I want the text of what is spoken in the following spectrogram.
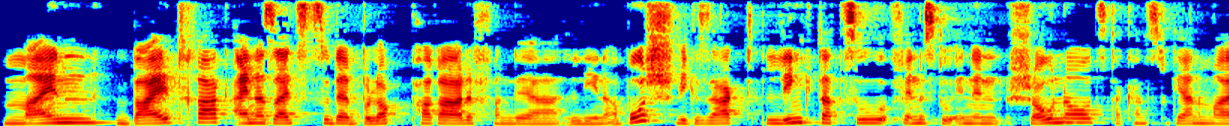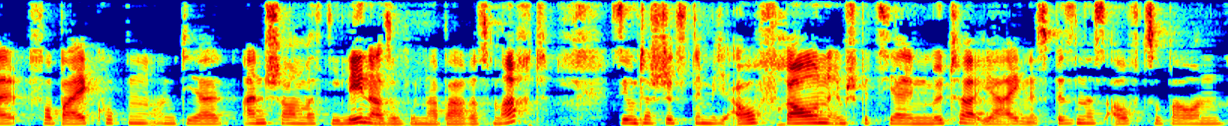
mein Beitrag einerseits zu der Blogparade von der Lena Busch. Wie gesagt, Link dazu findest du in den Show Notes. Da kannst du gerne mal vorbeigucken und dir anschauen, was die Lena so Wunderbares macht. Sie unterstützt nämlich auch Frauen, im speziellen Mütter, ihr eigenes Business aufzubauen.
